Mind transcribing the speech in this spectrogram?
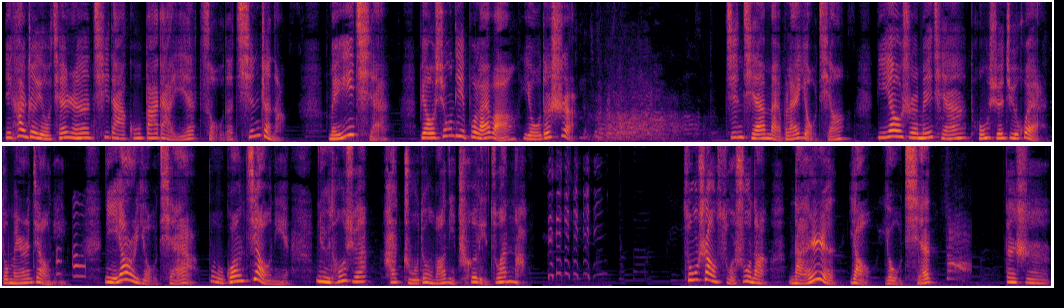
你看这有钱人七大姑八大爷走的亲着呢。没钱，表兄弟不来往，有的是。金钱买不来友情，你要是没钱，同学聚会都没人叫你；你要是有钱啊，不光叫你，女同学还主动往你车里钻呢。综上所述呢，男人要有钱，但是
